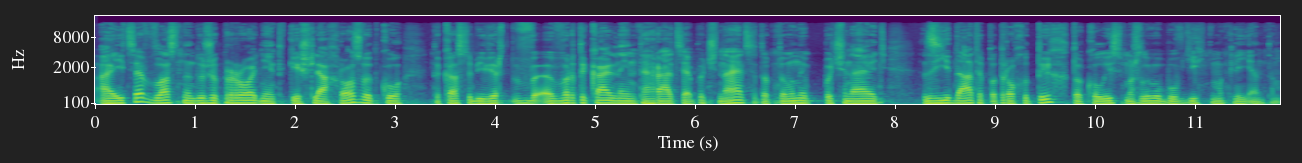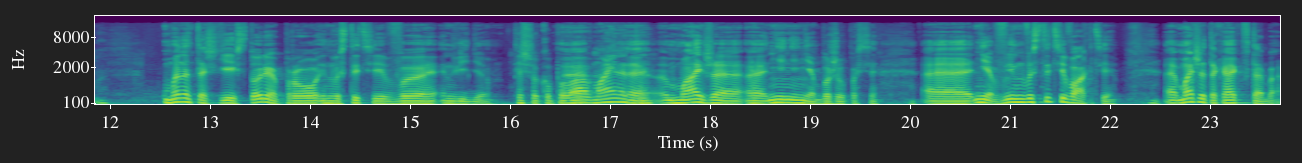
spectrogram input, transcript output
А і це, власне, дуже природній такий шлях розвитку, така собі вертикальна інтеграція починається. Тобто вони починають з'їдати потроху тих, хто колись, можливо, був їхніми клієнтами. У мене теж є історія про інвестиції в NVIDIA. Ти що купував е, майнити? Е, майже ні, ні, ні, боже впасі. Е, Ні, в інвестиції в акції. Майже така, як в тебе.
